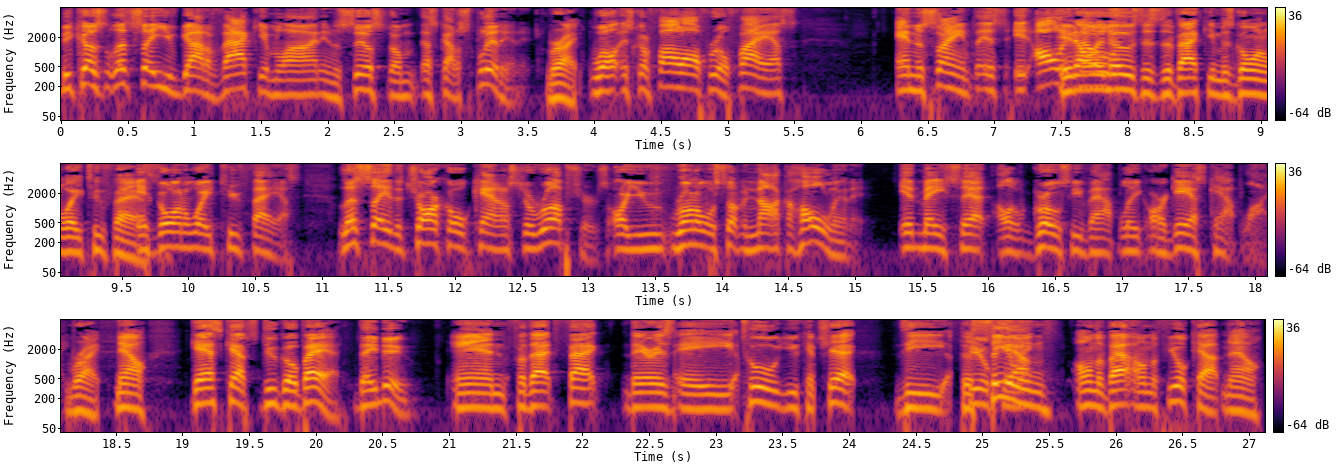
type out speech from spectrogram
Because let's say you've got a vacuum line in the system that's got a split in it. Right. Well, it's going to fall off real fast. And the same thing, it, all it, It knows, all it knows is the vacuum is going away too fast. it's going away too fast. Let's say the charcoal canister ruptures or you run over something and knock a hole in it. It may set a gross evap leak or a gas cap light. right now, gas caps do go bad, They do. and for that fact, there is a tool you can check the the Fuel sealing cap. on the va- on the fuel cap now.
